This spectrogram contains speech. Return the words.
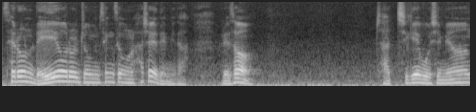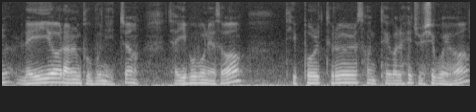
새로운 레이어를 좀 생성을 하셔야 됩니다. 그래서 좌측에 보시면 레이어라는 부분이 있죠. 자, 이 부분에서 디폴트를 선택을 해 주시고요.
